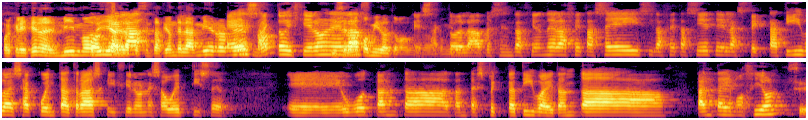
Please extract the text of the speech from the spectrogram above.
Porque lo hicieron el mismo Porque día de la, la- presentación de las mirrorless, ¿no? Exacto, hicieron Y en se lo ha comido todo. Exacto, comido la todo. presentación de la Z6 y la Z7, la expectativa, esa cuenta atrás que hicieron esa web teaser, eh, hubo tanta, tanta expectativa y tanta, tanta emoción Sí.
